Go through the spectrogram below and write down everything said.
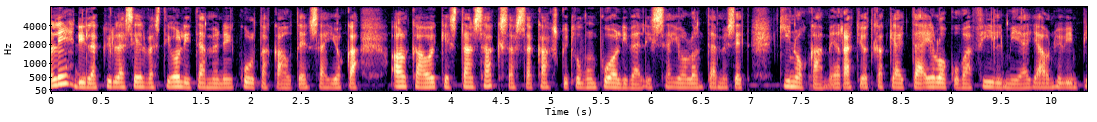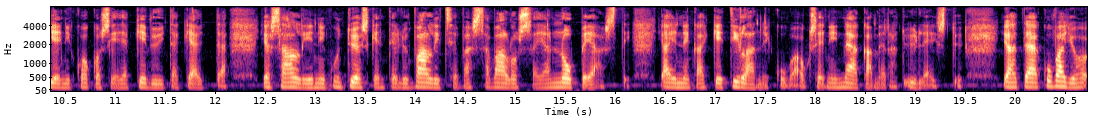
lehdillä kyllä selvästi oli tämmöinen kultakautensa, joka alkaa oikeastaan Saksassa 20-luvun puolivälissä, jolloin tämmöiset kinokamerat, jotka käyttää elokuvafilmiä ja on hyvin pienikokoisia ja kevyitä käyttää ja sallii niin kuin työskentely vallitsevassa valossa ja nopeasti ja ennen kaikkea tilannekuvaukseen, niin nämä kamerat yleistyy. Ja tämä kuvajo,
